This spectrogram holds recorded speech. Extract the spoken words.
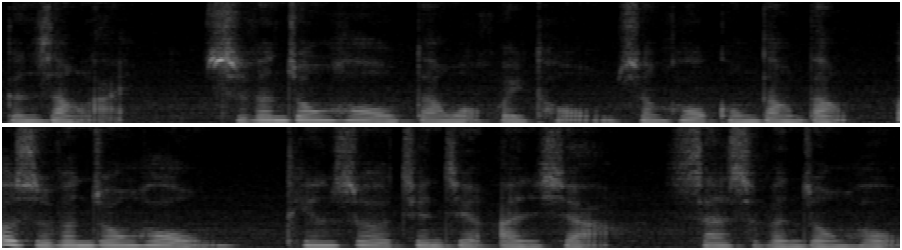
跟上来。十分钟后，当我回头，身后空荡荡。二十分钟后，天色渐渐暗下。三十分钟后，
